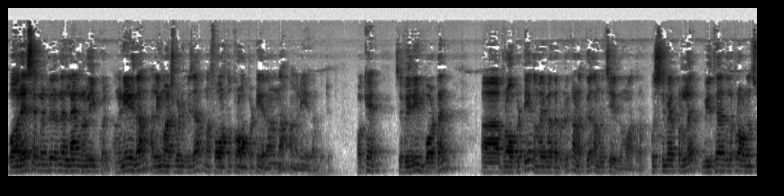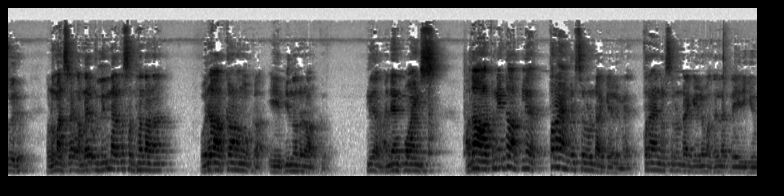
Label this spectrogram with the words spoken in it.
ഒരേ സെഗ്മെന്റിൽ വരുന്ന എല്ലാ ആംഗിളും ഈക്വൽ അങ്ങനെ എഴുതാം. അല്ലെങ്കിൽ മാർച്ച് പഠിപ്പിച്ചാൽ ഫോർത്ത് പ്രോപ്പർട്ടി ഏതാണെന്ന് അങ്ങനെ എഴുതാൻ പറ്റും. Okay so very important property അതുമായി ബന്ധപ്പെട്ട ഒരു കണക്ക് നമ്മൾ ചെയ്തത് മാത്രം. ക്വസ്റ്റ്യൻ പേപ്പറിൽ വിവിധ തരത്തിലുള്ള പ്രോബ്ലംസ് വരും. നമ്മൾ മനസ്സിലാക്കി നമ്മുടെ ഉള്ളിൽ നടന്ന ശ്രദ്ധ എന്താണ്? ഒരു ആർക്കാണോ നോക്കുക എ ബി എന്ന് പറഞ്ഞ ആർക്ക് ക്ലിയർ അതിന്റെ പോയിന്റ്സ് അത് ആൾട്ടർനേറ്റ് ആർക്കിൽ എത്ര ആംഗിൾസുകൾ ഉണ്ടാക്കിയാലും എത്ര ആംഗിൾസുകൾ ഉണ്ടാക്കിയാലും അതെല്ലാം എത്രയായിരിക്കും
